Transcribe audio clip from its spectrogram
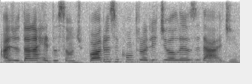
Ajuda na redução de poros e controle de oleosidade.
